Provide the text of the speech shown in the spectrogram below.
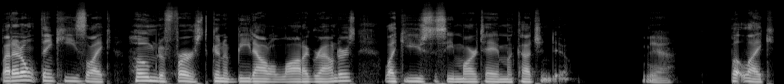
but I don't think he's like home to first gonna beat out a lot of grounders like you used to see Marte and McCutchen do. Yeah. But like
